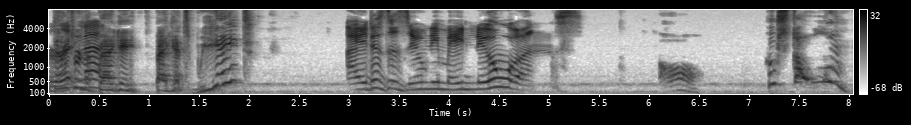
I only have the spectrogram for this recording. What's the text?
Those were written the that? baguette, baguettes we ate. I just assumed he made new ones. Oh. Who stole them?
